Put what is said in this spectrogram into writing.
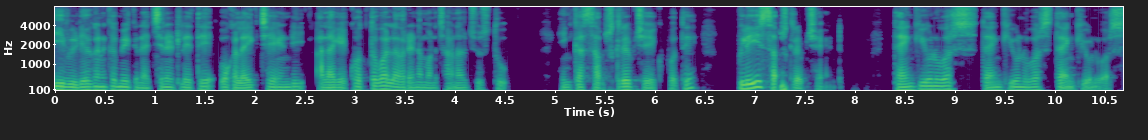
ఈ వీడియో కనుక మీకు నచ్చినట్లయితే ఒక లైక్ చేయండి. అలాగే కొత్త వాళ్ళు ఎవరైనా మన ఛానల్ చూస్తూ ఇంకా సబ్స్క్రైబ్ చేయకపోతే ప్లీజ్ సబ్స్క్రైబ్ చేయండి. Thank you universe. Thank you universe. Thank you universe.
